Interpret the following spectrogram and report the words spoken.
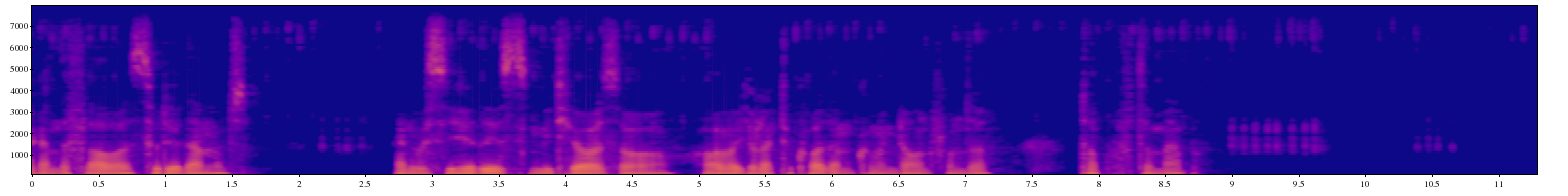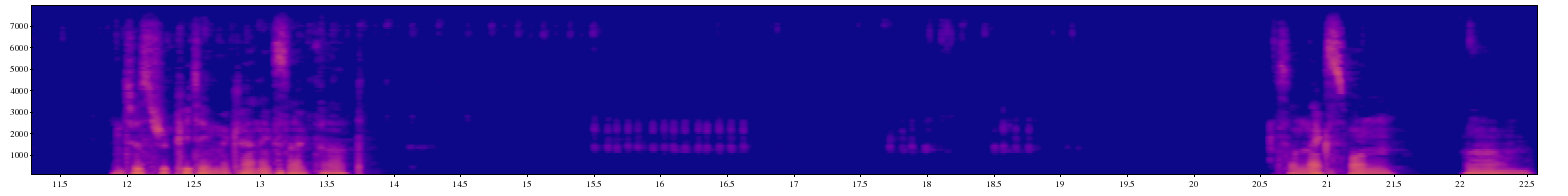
Again the flowers to deal damage. And we see here these meteors or however you like to call them coming down from the top of the map. And just repeating mechanics like that. So next one, um,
